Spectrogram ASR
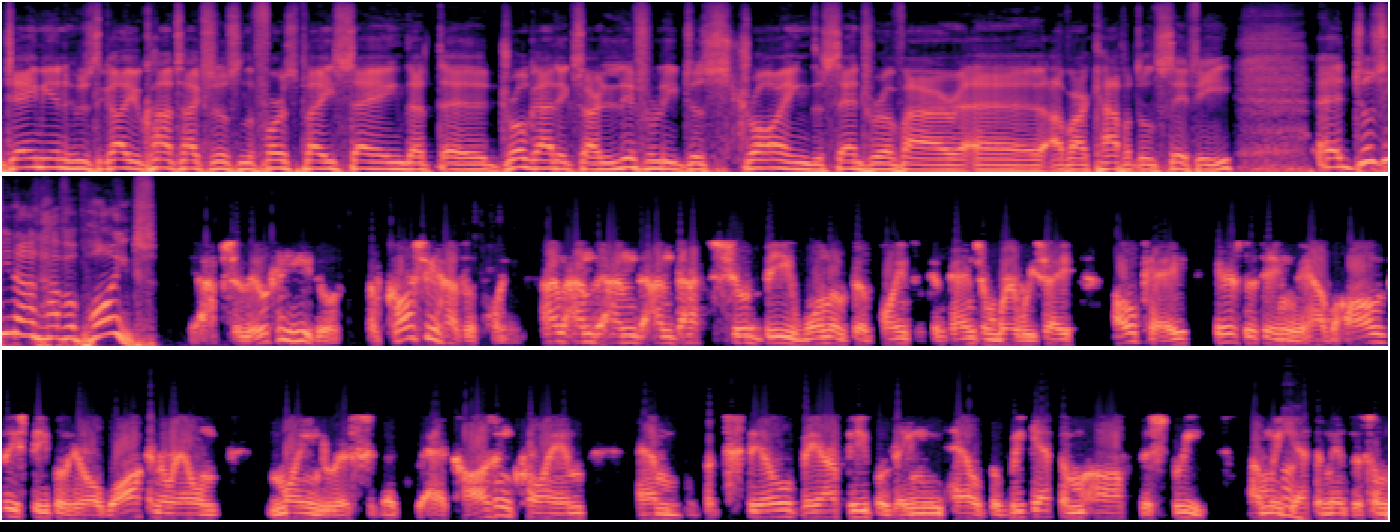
Damien, who's the guy who contacted us in the first place, saying that uh, drug addicts are literally destroying the centre of our uh, of our capital city, uh, does he not have a point? Absolutely, he does. Of course, he has a point, and and and and that should be one of the points of contention where we say, okay, here's the thing: we have all of these people who are walking around mindless, uh, causing crime. Um, but still, they are people. They need help. But we get them off the streets and we Huh. get them into some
